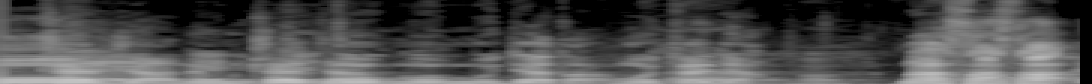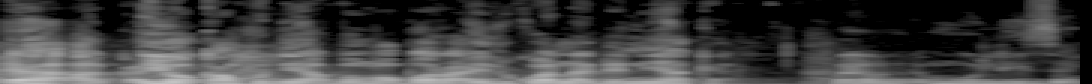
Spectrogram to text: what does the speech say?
ni mteja, ni mteja. Mujeta, mu- mujeta mteja. Na sasa hiyo hiyo kampuni ya Bima bora ilikuwa na deni yake. wewe muulize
